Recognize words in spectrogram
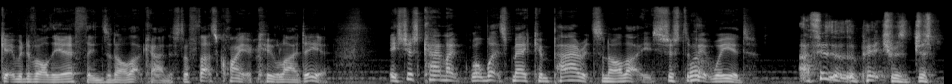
getting rid of all the Earthlings and all that kind of stuff. That's quite a cool idea. It's just kind of like, well, let's make them pirates and all that. It's just a Well- bit weird. I think that the pitch was just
